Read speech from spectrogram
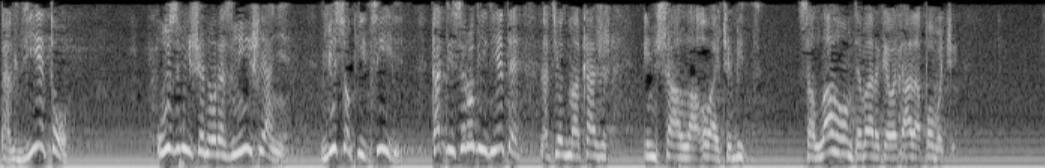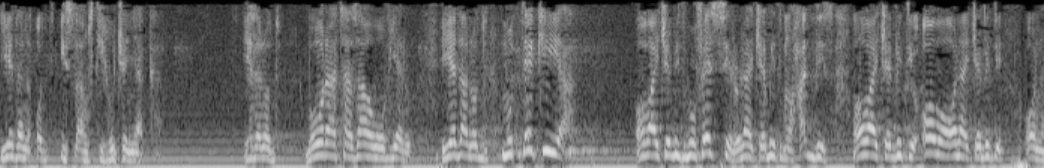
pa gdje je to uzvišeno razmišljanje? Visoki cilj. Kad ti se rodi dijete da ti odmah kažeš inša Allah ovaj će biti sa Allahom te barake wa ta'ala pomoći. Jedan od islamskih učenjaka jedan od boraca za ovu vjeru jedan od mutekija ovaj će biti mufesir onaj će biti muhaddis ovaj će biti ovo onaj će biti ono.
